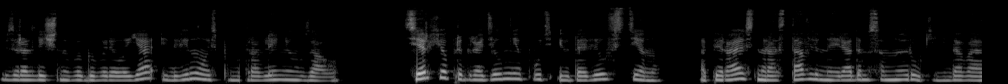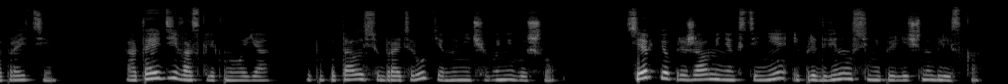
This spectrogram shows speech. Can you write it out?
безразлично выговорила я и двинулась по направлению к залу. Серхио преградил мне путь и вдавил в стену, опираясь на расставленные рядом со мной руки, не давая пройти. «Отойди!» — воскликнула я и попыталась убрать руки, но ничего не вышло. Серхио прижал меня к стене и придвинулся неприлично близко.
